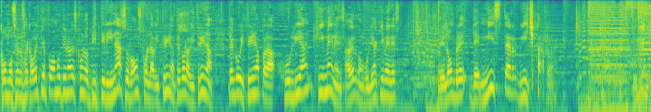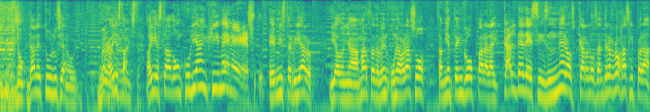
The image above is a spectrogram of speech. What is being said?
como se nos acabó el tiempo, vamos de una vez con los vitrinazos. Vamos con la vitrina. Tengo la vitrina. Tengo vitrina para Julián Jiménez. A ver, don Julián Jiménez, el hombre de Mr. Villar. Julián Jiménez. No, dale tú, Luciano. porque- Bueno, Bueno, ahí está. ahí está. Ahí está don Julián Jiménez, eh, Mr. Villar. Y a doña Marta también un abrazo. También tengo para el alcalde de Cisneros, Carlos Andrés Rojas, y para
